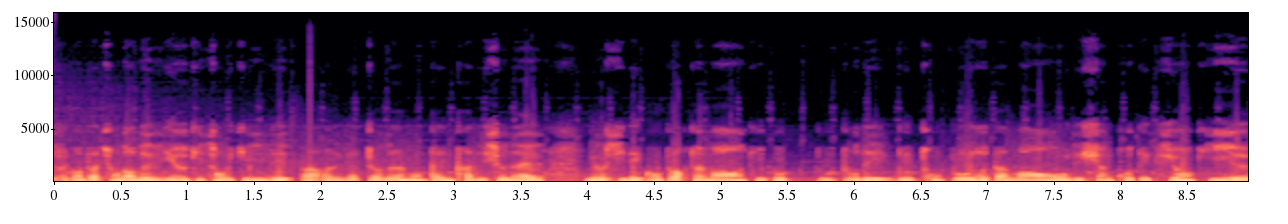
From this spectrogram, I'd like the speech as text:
fréquentation dans des lieux qui sont utilisés par les acteurs de la montagne traditionnelle, mais aussi des comportements qui, autour des, troupeaux notamment, ou des chiens de protection qui euh,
